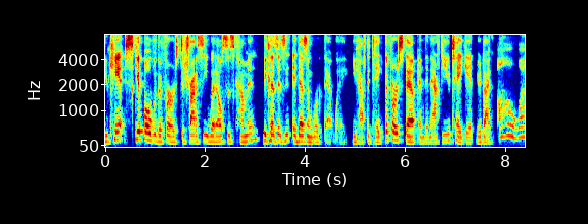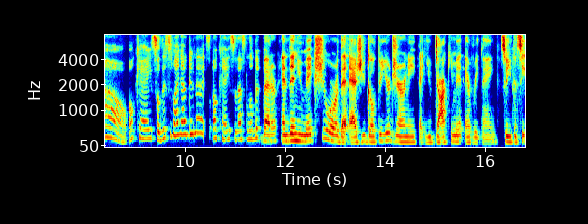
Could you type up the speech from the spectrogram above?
You can't skip over the first to try to see what else is coming because it doesn't work that way. You have to take the first step. And then after you take it, you're like, oh, wow. Okay. So this is what I got to do next. Okay. So that's a little bit better. And then you make sure that as you go through your journey that you document everything so you can see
